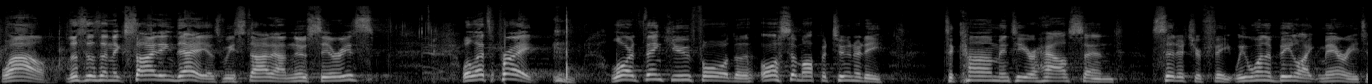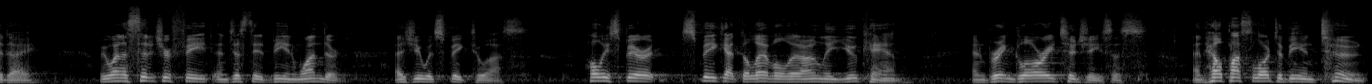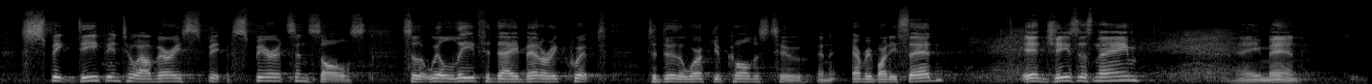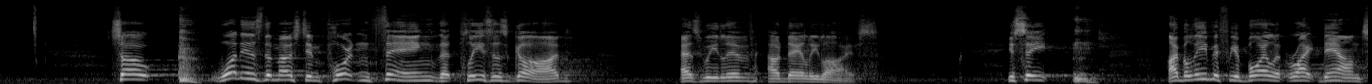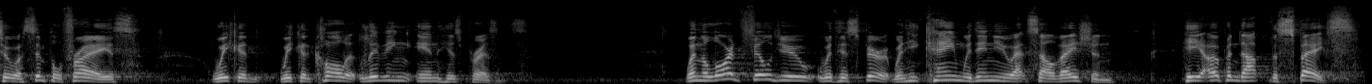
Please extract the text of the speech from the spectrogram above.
Wow, this is an exciting day as we start our new series. Well, let's pray. Lord, thank you for the awesome opportunity to come into your house and sit at your feet. We want to be like Mary today. We want to sit at your feet and just be in wonder as you would speak to us. Holy Spirit, speak at the level that only you can and bring glory to Jesus. And help us, Lord, to be in tune. Speak deep into our very spirits and souls so that we'll leave today better equipped to do the work you've called us to. And everybody said, Amen. In Jesus' name, Amen. Amen. So, what is the most important thing that pleases God as we live our daily lives? You see, I believe if we boil it right down to a simple phrase, we could, we could call it living in His presence. When the Lord filled you with His Spirit, when He came within you at salvation, He opened up the space.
